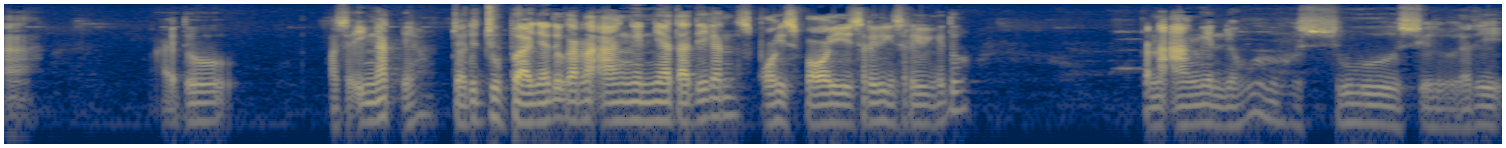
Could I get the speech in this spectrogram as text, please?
Nah, Nah, itu masih ingat ya. Jadi jubahnya itu karena anginnya tadi kan spoi-spoi, sering-sering itu kena angin ya, wus, wus. Jadi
